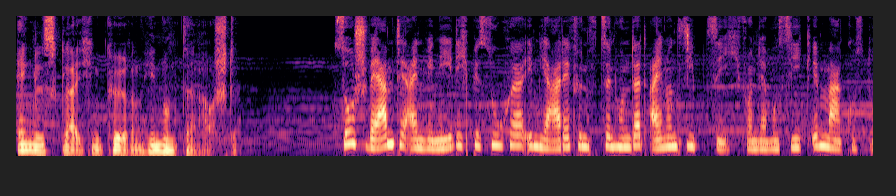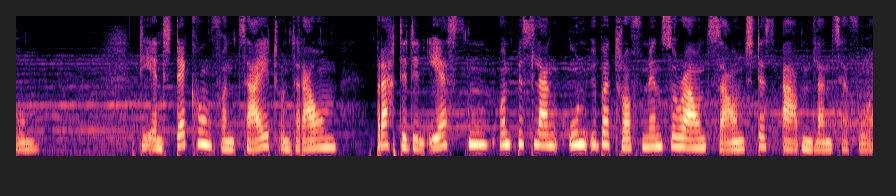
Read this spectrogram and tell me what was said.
engelsgleichen Chören hinunterrauschte. So schwärmte ein Venedig-Besucher im Jahre 1571 von der Musik im Markusdom. Die Entdeckung von Zeit und Raum brachte den ersten und bislang unübertroffenen Surround Sound des Abendlands hervor.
